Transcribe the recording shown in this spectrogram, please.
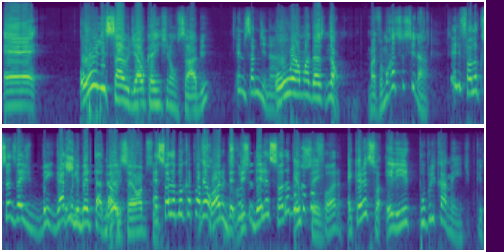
É. Ou ele sabe de algo que a gente não sabe, Ele não sabe de nada. ou é uma das. Não, mas vamos raciocinar. Ele falou que o Santos vai brigar E- por Libertadores. Não, isso é um absurdo. É só da boca pra Não, fora. O discurso de- dele é só da boca pra fora. É que olha só, ele ir publicamente, porque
